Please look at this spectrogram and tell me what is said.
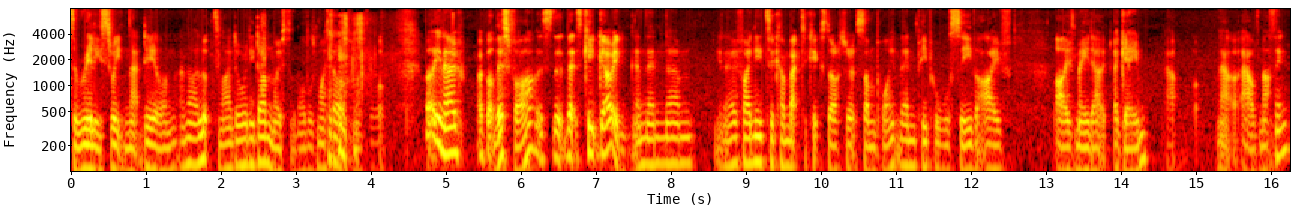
to really sweeten that deal. And, and then I looked and I'd already done most of the models myself. and I thought, well, you know, I've got this far. Let's, let's keep going. And then, um, you know, if I need to come back to Kickstarter at some point, then people will see that I've I've made a, a game out, out, out of nothing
